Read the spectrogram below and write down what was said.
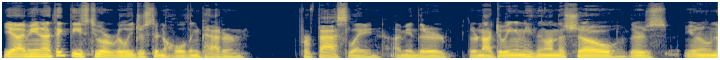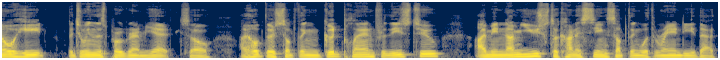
Yeah, I mean, I think these two are really just in a holding pattern for Fastlane. I mean, they're they're not doing anything on the show. There's you know no heat between this program yet, so I hope there's something good planned for these two. I mean, I'm used to kind of seeing something with Randy that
